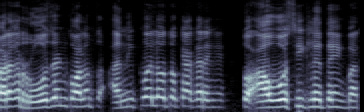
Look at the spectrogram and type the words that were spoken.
पर अगर रोज एंड कॉलम्स अनइक्वल हो तो क्या करेंगे? तो आओ, वो सीख लेते हैं एक बार।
